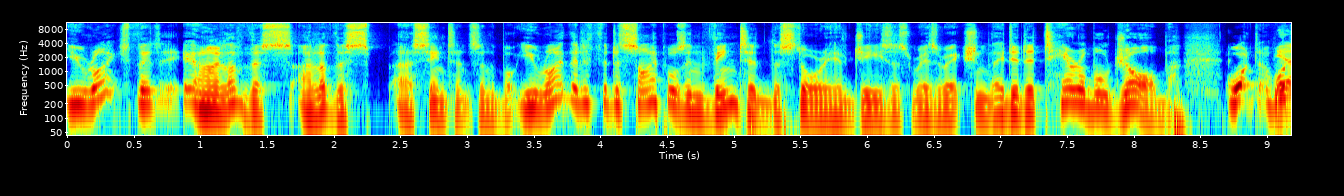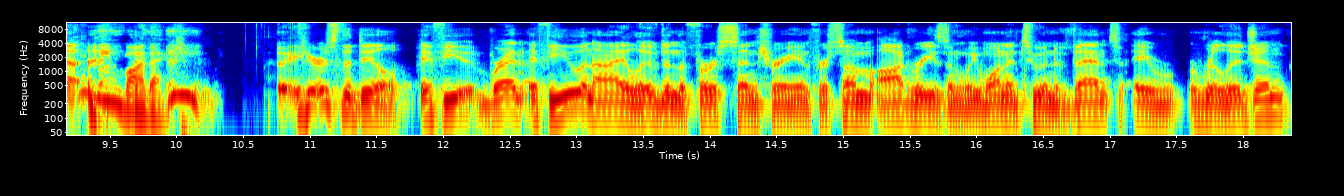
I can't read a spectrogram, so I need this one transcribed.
You write that, and I love this. I love this uh, sentence in the book. You write that if the disciples invented the story of Jesus' resurrection, they did a terrible job. What What yeah. do you mean by that? Here's the deal. If you, Brent, if you and I lived in the first century and for some odd reason we wanted to invent a religion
